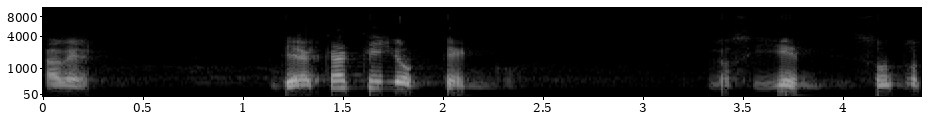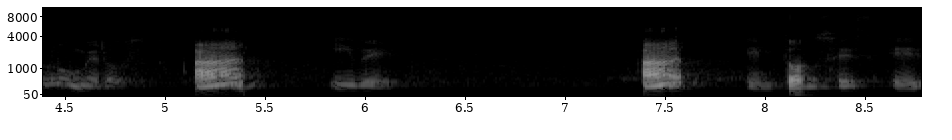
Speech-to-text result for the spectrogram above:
A ver, de acá que yo obtengo, lo siguiente, son dos números, A y B. A entonces es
